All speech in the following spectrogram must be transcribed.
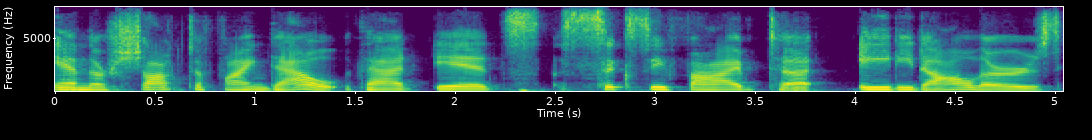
And they're shocked to find out that it's 65 to $80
